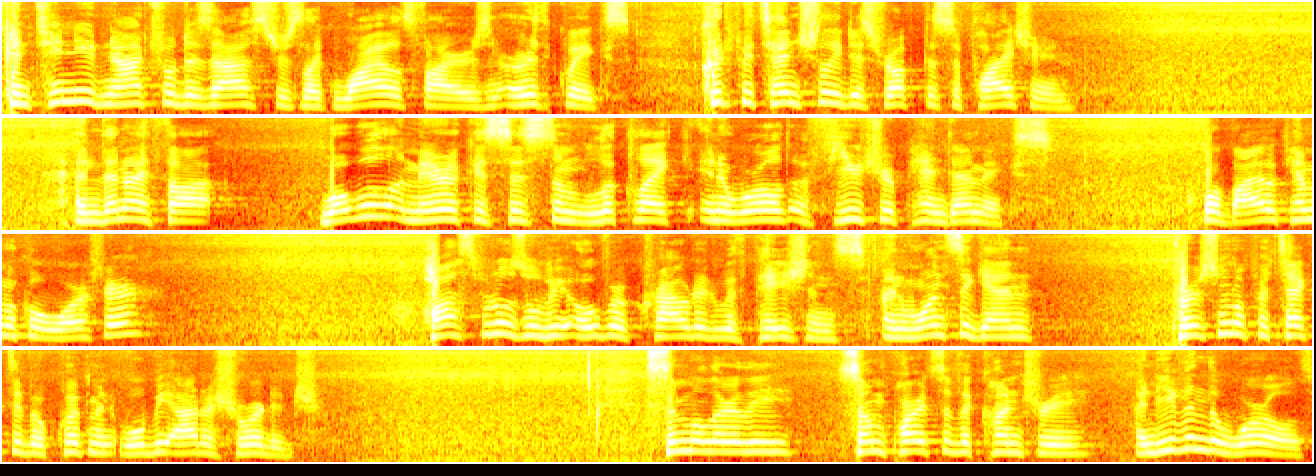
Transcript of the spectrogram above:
continued natural disasters like wildfires and earthquakes could potentially disrupt the supply chain. And then I thought, what will America's system look like in a world of future pandemics or biochemical warfare? Hospitals will be overcrowded with patients, and once again, personal protective equipment will be out of shortage. Similarly, some parts of the country and even the world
